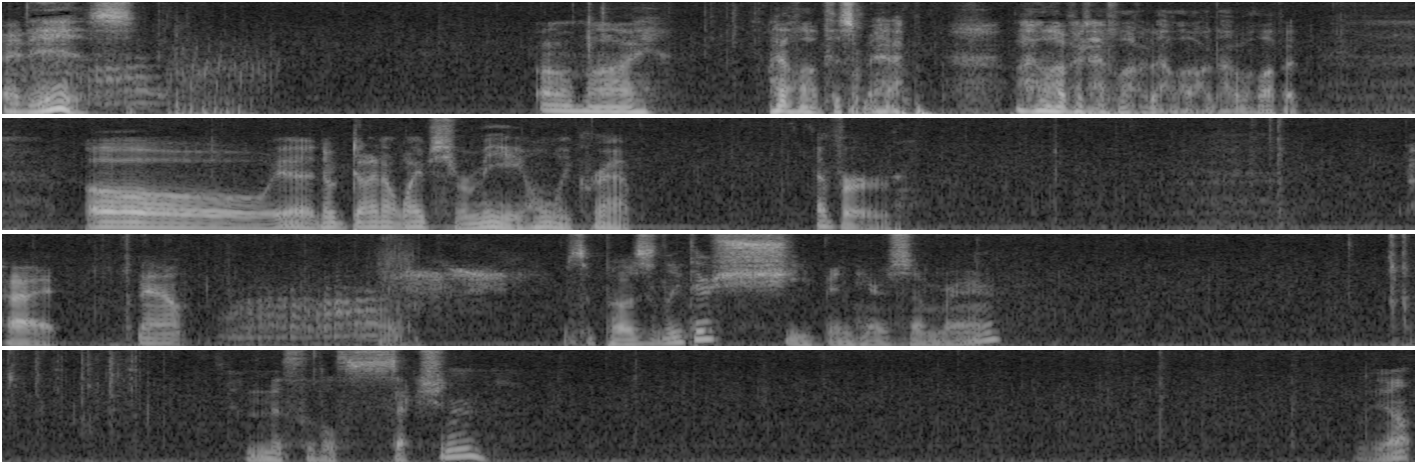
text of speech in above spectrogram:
It is. Oh my. I love this map. I love it, I love it, I love it, I love it. Oh, yeah, no dino wipes for me. Holy crap. Ever. Alright. Now, supposedly there's sheep in here somewhere. In this little section. Yep.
